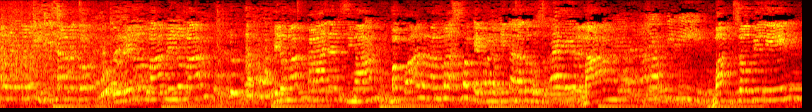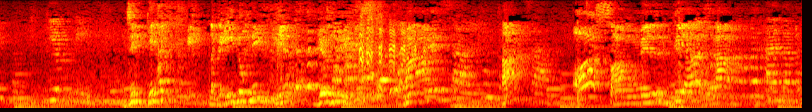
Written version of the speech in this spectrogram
ano na isa-isa na to. Hello ma'am, hello ma'am. Hello ma'am, pangalan si ma'am. Ma'am, Kaya pag nakita na to. Ma'am, Jovelyn. ma'am Jovelyn. Guilty. G, G, ay, eh, nag-iinom ni. Guilty. Ma'am, ha? Oh, Samuel Diaz, ma'am. Hana po.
